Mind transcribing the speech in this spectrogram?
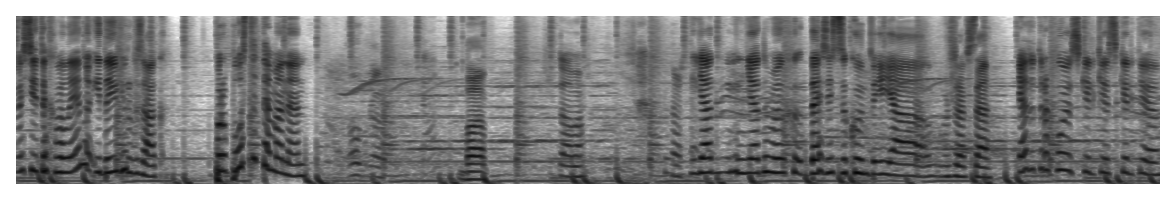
Ви сіте хвилину і дають рюкзак. Пропустите мене? Добре. Да. Чудово. Я, я думаю, х- 10 секунд і я вже все. Я тут рахую, скільки, скільки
